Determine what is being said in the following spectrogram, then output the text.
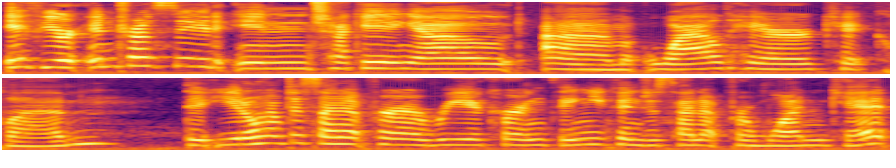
if you're interested in checking out um, Wild Hare Kit Club, that you don't have to sign up for a reoccurring thing. You can just sign up for one kit.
